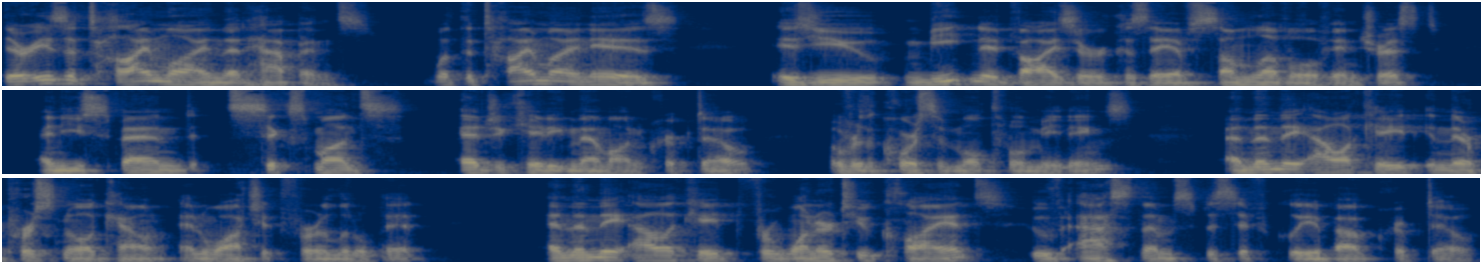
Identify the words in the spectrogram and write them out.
there is a timeline that happens. What the timeline is, is you meet an advisor because they have some level of interest and you spend six months educating them on crypto over the course of multiple meetings. And then they allocate in their personal account and watch it for a little bit and then they allocate for one or two clients who've asked them specifically about crypto.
